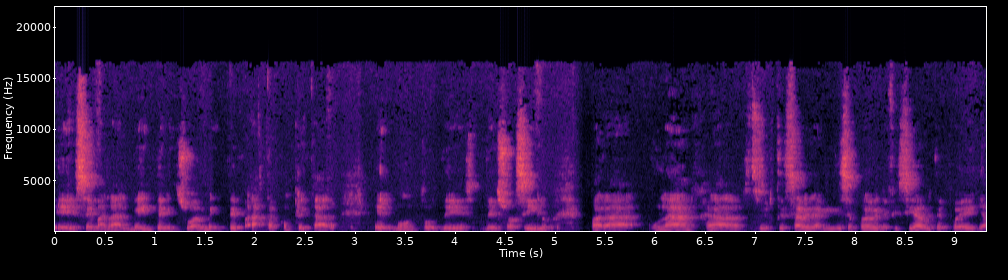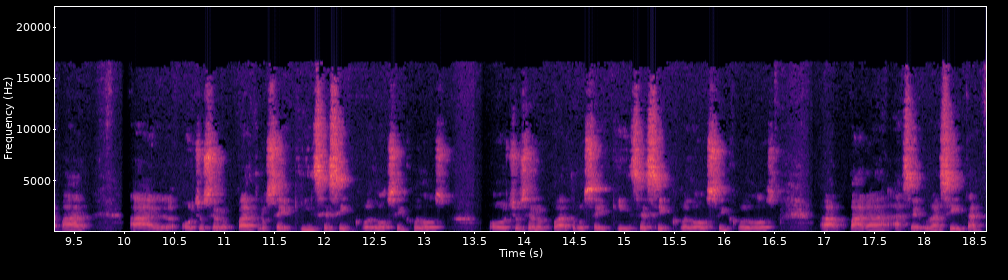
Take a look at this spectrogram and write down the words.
eh, semanalmente, mensualmente, hasta completar el monto de, su asilo. Para una, si usted sabe de alguien que se puede beneficiar, usted puede llamar al 804-615-5252, 804-615-5252 uh, para hacer una cita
